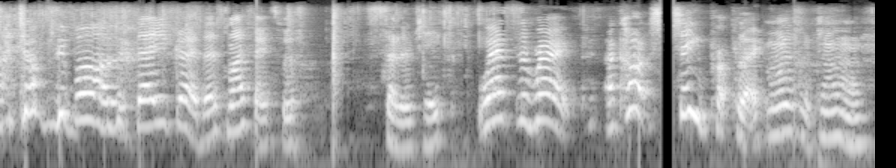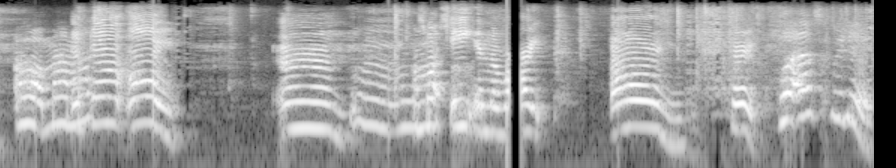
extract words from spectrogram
I dropped the ball. there you go. There's my face with sellotape. Where's the rope? I can't see properly. Mm. Oh man, It's not on. Mm. I'm not eating the rope. Oh, hey. What else can we do?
